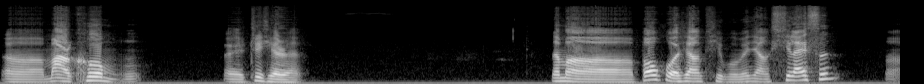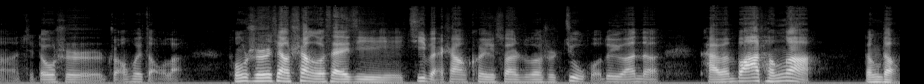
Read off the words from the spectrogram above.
呃，马尔科姆，哎，这些人。那么，包括像替补门将希莱森，啊，这都是转会走了。同时，像上个赛季基本上可以算作是救火队员的凯文·巴滕啊，等等，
